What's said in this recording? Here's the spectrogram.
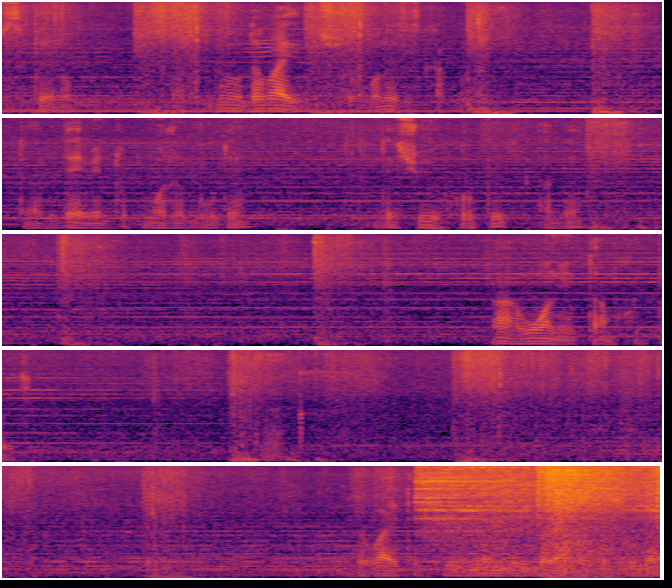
в спину. Ну давай, щоб вони заскакували. Так, де він тут може бути? Десь чую хрупить, а де? А, вон він там хрупить. Так. Давайте ще з ним розберемося сюди.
